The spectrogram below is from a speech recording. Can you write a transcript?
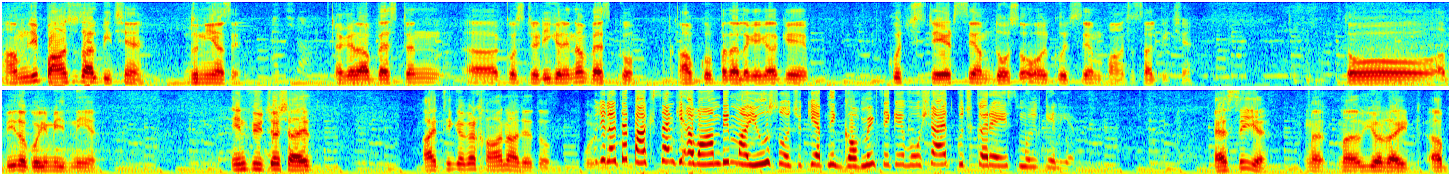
हम जी 500 साल पीछे हैं। दुनिया से। अच्छा अगर आप वेस्टर्न को स्टडी करें ना वेस्ट को आपको पता लगेगा कि कुछ स्टेट्स से हम 200 और कुछ से हम 500 साल पीछे हैं। तो अभी तो कोई उम्मीद नहीं है। इन फ्यूचर शायद आई थिंक अगर खान आ जाए तो। मुझे लगता है पाकिस्तान की आवाम भी मायूस हो चुकी है अपनी गवर्नमेंट से कि वो शायद कुछ करे इस मुल्क के लिए। ऐसे ही है। यू आर राइट अब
